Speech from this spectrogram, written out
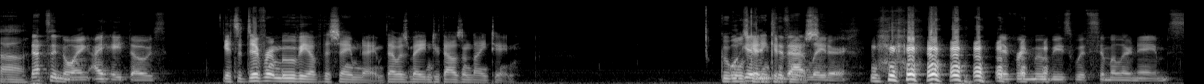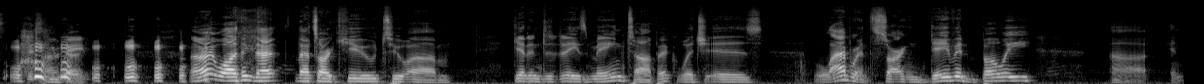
Ah. that's annoying. I hate those. It's a different movie of the same name that was made in 2019. We'll Google's get getting into confused. that later. Different movies with similar names. Just you wait. All right. Well, I think that that's our cue to um, get into today's main topic, which is Labyrinth, starring David Bowie uh, and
